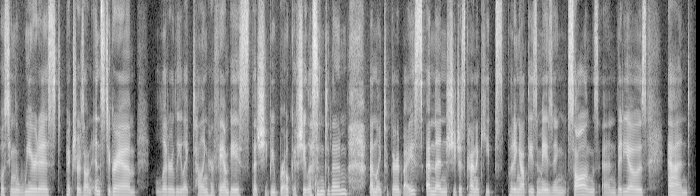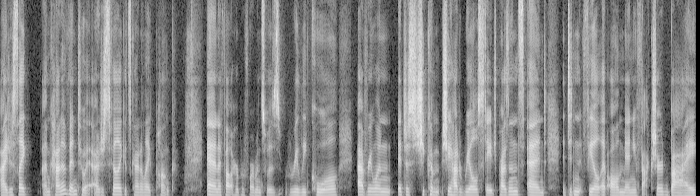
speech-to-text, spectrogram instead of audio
posting the weirdest pictures on Instagram, literally like telling her fan base that she'd be broke if she listened to them and like took their advice. And then she just kind of keeps putting out these amazing songs and videos. And I just like, I'm kind of into it. I just feel like it's kind of like punk. And I felt her performance was really cool. Everyone, it just she com- she had a real stage presence, and it didn't feel at all manufactured by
